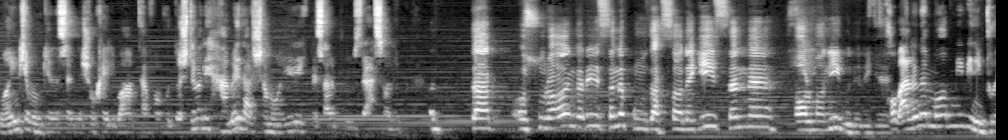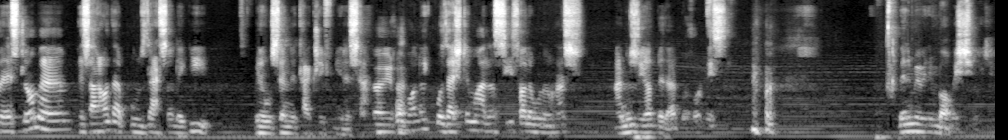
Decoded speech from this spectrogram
با اینکه ممکنه سنشون خیلی با هم تفاوت داشته ولی همه در شمایل یک پسر 15 ساله بودن. در اسطوره ها انگاری سن 15 سالگی سن آلمانی بوده دیگه. خب الان ما می‌بینیم تو اسلام هم پسرها در 15 سالگی به اون سن تکلیف می‌رسن. خب حالا گذشته ما الان سی سالمون هم هست هنوز زیاد به درد بخور نیست. بریم ببینیم باقیش چی میگه.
